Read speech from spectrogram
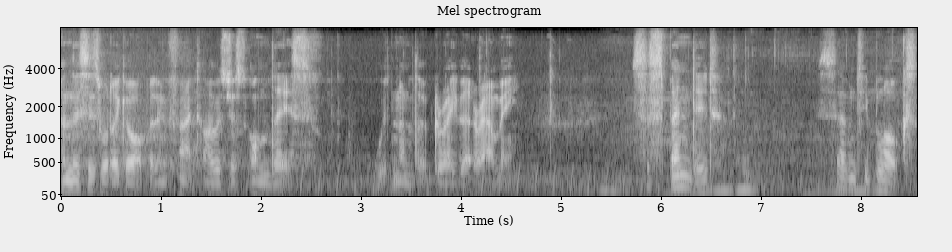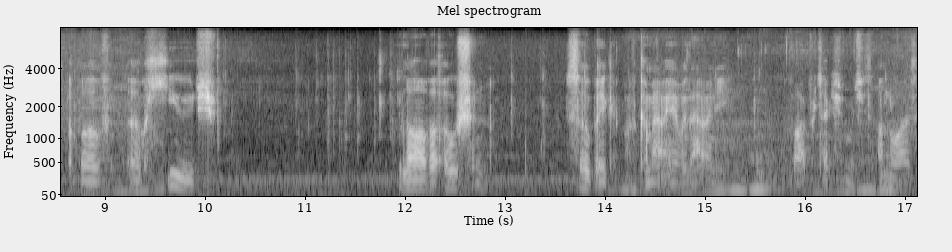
And this is what I got, but in fact I was just on this with none of the grey bit around me. Suspended 70 blocks above a huge lava ocean. So big, I've come out here without any fire protection, which is unwise.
